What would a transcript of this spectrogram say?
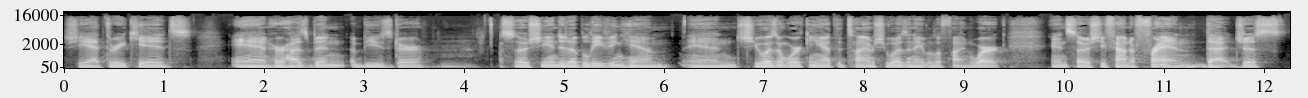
She had three kids, and her husband abused her. Mm. So she ended up leaving him, and she wasn't working at the time. She wasn't able to find work. And so she found a friend that just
